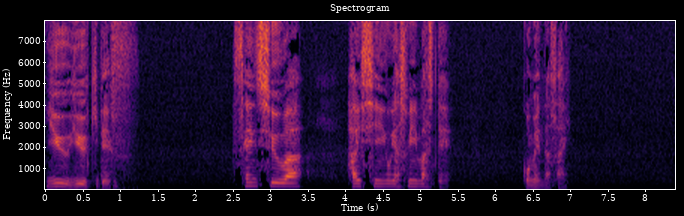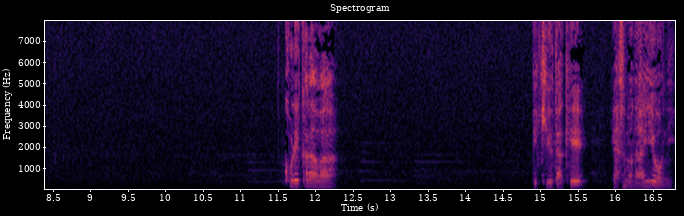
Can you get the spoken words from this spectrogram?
ゆうゆうきです。先週は配信を休みまして。ごめんなさい。これからはできるだけ休まないように。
